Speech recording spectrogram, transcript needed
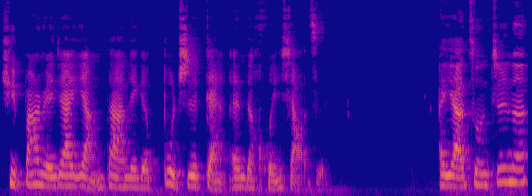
去帮人家养大那个不知感恩的混小子。哎呀，总之呢，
